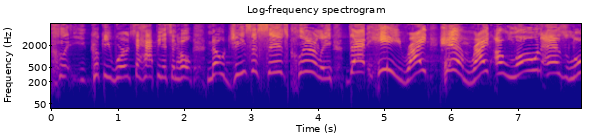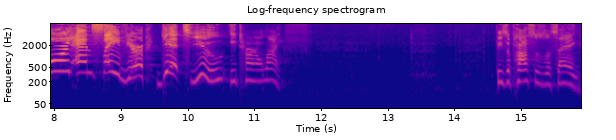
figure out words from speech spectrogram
cl- cookie words to happiness and hope. No, Jesus says clearly that He, right? Him, right? Alone as Lord and Savior gets you eternal life. These apostles are saying,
